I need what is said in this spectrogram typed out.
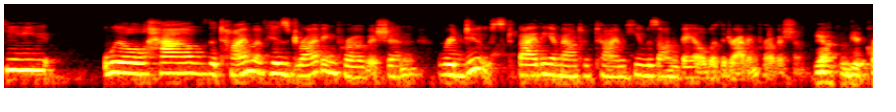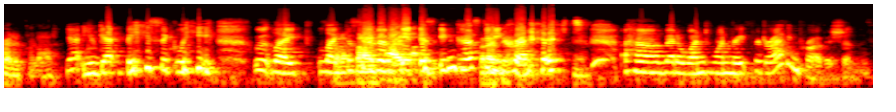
He will have the time of his driving prohibition reduced by the amount of time he was on bail with a driving prohibition. Yeah, he'll get credit for that. Yeah, you get basically like like But- the same of as in custody credit um, at a one to one rate for driving prohibitions.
